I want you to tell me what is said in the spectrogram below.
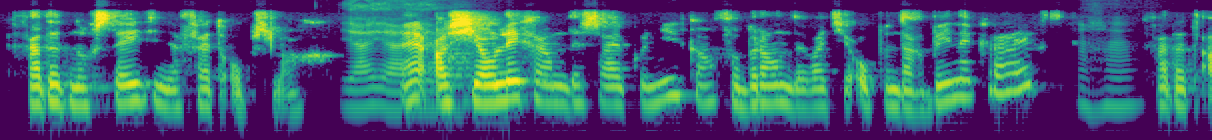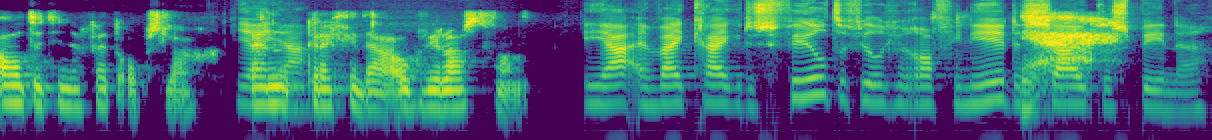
gaat het nog steeds in de vetopslag. Ja, ja, ja. Als jouw lichaam de suiker niet kan verbranden wat je op een dag binnenkrijgt, mm gaat het altijd in de vetopslag. en krijg je daar ook weer last van. Ja, en wij krijgen dus veel te veel geraffineerde suikers binnen.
